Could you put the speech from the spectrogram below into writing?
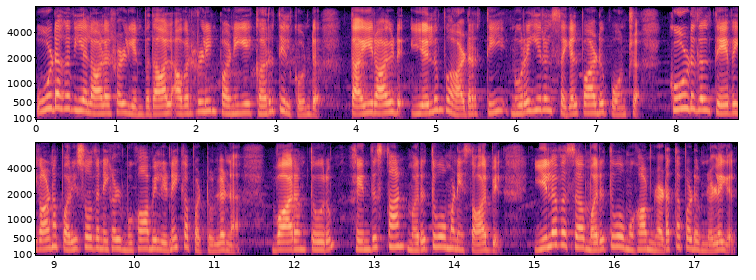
ஊடகவியலாளர்கள் என்பதால் அவர்களின் பணியை கருத்தில் கொண்டு தைராய்டு எலும்பு அடர்த்தி நுரையீரல் செயல்பாடு போன்ற கூடுதல் தேவையான பரிசோதனைகள் முகாமில் இணைக்கப்பட்டுள்ளன. வாரந்தோறும் ஹிந்துஸ்தான் மருத்துவமனை சார்பில் இலவச மருத்துவ முகாம் நடத்தப்படும் நிலையில்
